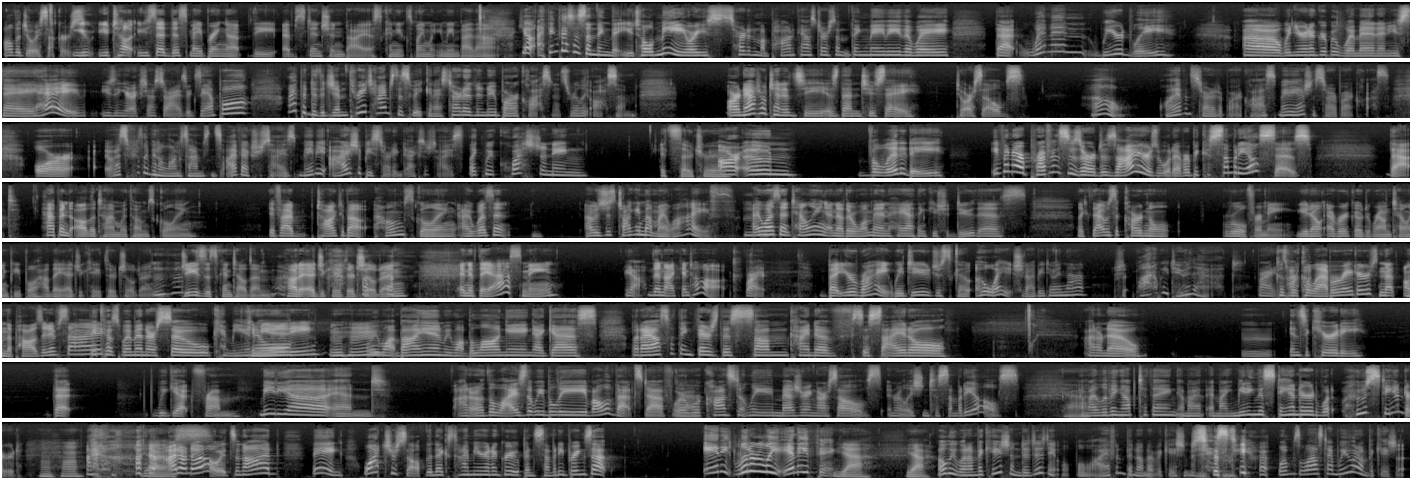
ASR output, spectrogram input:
all the joy suckers. You you tell you said this may bring up the abstention bias. Can you explain what you mean by that? yeah, I think this is something that you told me or you heard it on a podcast or something, maybe the way that women, weirdly, uh, when you're in a group of women and you say, Hey, using your exercise example, I've been to the gym three times this week and I started a new barre class and it's really awesome. Our natural tendency is then to say to ourselves, Oh, well, I haven't started a barre class. Maybe I should start a barre class. Or "Oh, it's really been a long time since I've exercised. Maybe I should be starting to exercise. Like we're questioning It's so true. our own validity, even our preferences or desires or whatever, because somebody else says that. happened all the time with homeschooling. If I talked about homeschooling, I wasn't I was just talking about my life. I mm-hmm. wasn't telling another woman, "Hey, I think you should do this." Like that was a cardinal rule for me. You don't ever go around telling people how they educate their children. Mm-hmm. Jesus can tell them how to educate their children. and if they ask me, Yeah. then I can talk. Right. But you're right. We do just go, "Oh, wait, should I be doing that?" Should- Why do we do that? Right. Because we're collaborators, not on the positive side. Because women are so communal. community. hmm We want buy in, we want belonging, I guess. But I also think there's this some kind of societal, I don't know, mm, insecurity that we get from media and I don't know, the lies that we believe, all of that stuff, where Yeah. we're constantly measuring ourselves in relation to somebody else. Yeah. Am I living up to thing? Am I am I meeting the standard? What whose standard? Mm-hmm. I, don't, I don't know. It's an odd thing. Watch yourself the next time you're in a group and somebody brings up any literally anything. Yeah. Yeah. Oh, we went on vacation to Disney. Well, I haven't been on a vacation to Disney. when was the last time we went on vacation?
